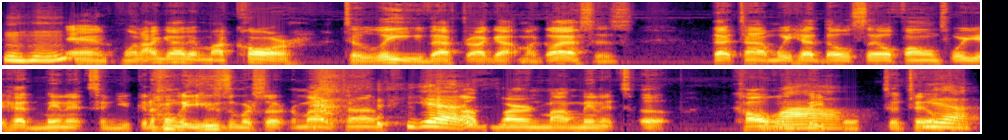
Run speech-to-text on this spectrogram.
Mm-hmm. And when I got in my car to leave after I got my glasses, that time we had those cell phones where you had minutes and you could only use them a certain amount of time. yeah. I burned my minutes up calling wow. people to tell yeah. them.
